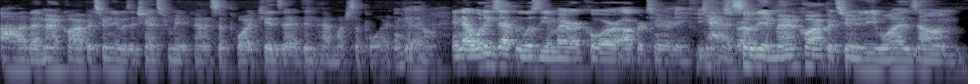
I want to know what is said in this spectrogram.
uh, that AmeriCorps opportunity was a chance for me to kind of support kids that didn't have much support. you Okay. know. And now, what exactly was the AmeriCorps opportunity? If you Yeah, so the AmeriCorps opportunity was um,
